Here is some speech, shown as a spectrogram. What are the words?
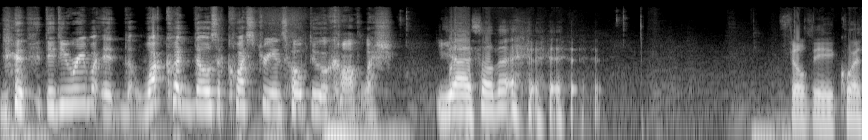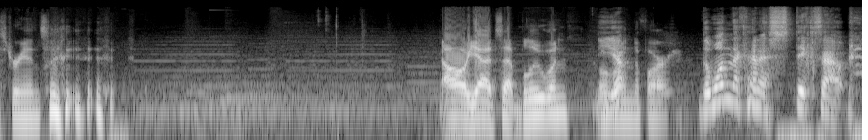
Did you read what? What could those equestrians hope to accomplish? Yeah, I saw that. Filthy equestrians. oh yeah, it's that blue one over Yep. on the far. The one that kind of sticks out.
